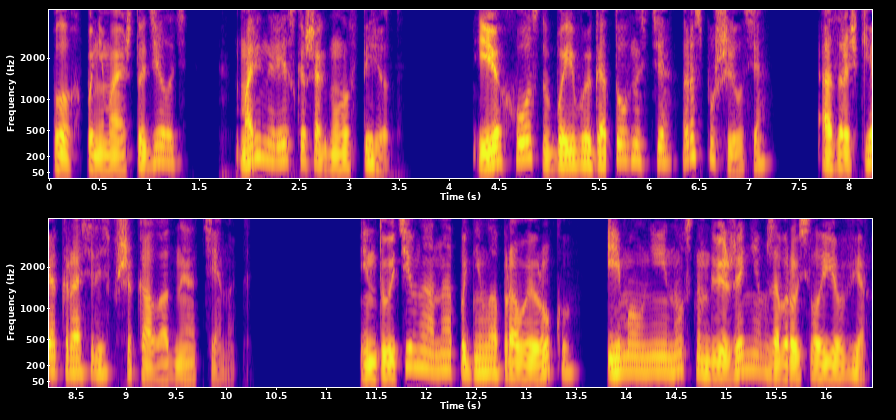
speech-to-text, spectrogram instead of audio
Плохо понимая, что делать, Марина резко шагнула вперед. Ее хвост в боевой готовности распушился, а зрачки окрасились в шоколадный оттенок. Интуитивно она подняла правую руку и молниеносным движением забросила ее вверх,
